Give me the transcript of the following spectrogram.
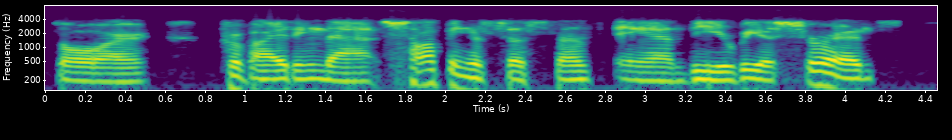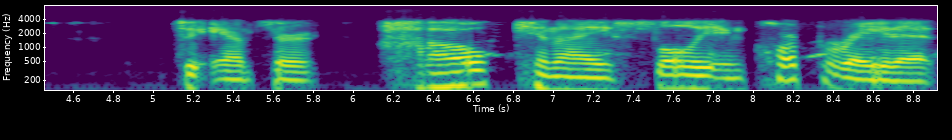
store, providing that shopping assistance and the reassurance to answer how can I slowly incorporate it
